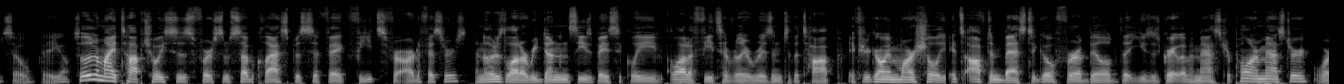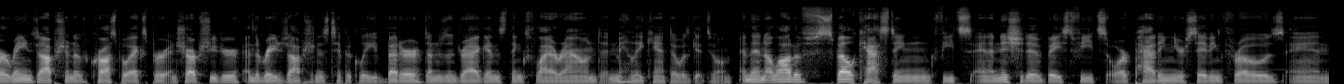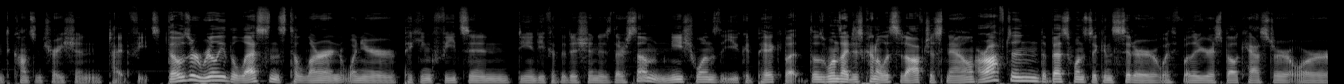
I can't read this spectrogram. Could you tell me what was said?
So there you go. So those are my top choices for some subclass specific feats for Artificers. I know there's a lot of redundancies. Basically, a lot of feats have really risen to the top. If you're going Martial, it's often best to go for a build that uses Great Weapon Master, Polearm Master, or a ranged option of Crossbow Expert and Sharpshooter. And the ranged option is typically better. Dungeons and Dragons, things fly around, and melee can't always get to them. And then a lot of spell casting feats and initiative based feats or padding your saving throws and concentration type feats. Those are really the lessons to learn when you're picking feats in D&D 5th edition is there's some niche ones that you could pick, but those ones I just kind of listed off just now are often the best ones to consider with whether you're a spellcaster or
